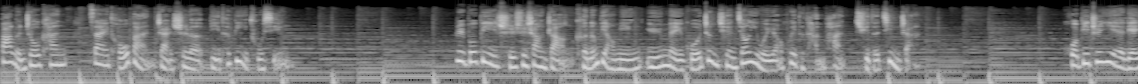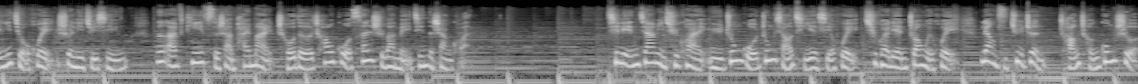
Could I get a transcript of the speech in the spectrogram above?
巴伦周刊》在头版展示了比特币图形。瑞波币持续上涨，可能表明与美国证券交易委员会的谈判取得进展。火币之夜联谊酒会顺利举行，NFT 慈善拍卖筹得超过三十万美金的善款。麒麟加密区块与中国中小企业协会区块链专委会、量子矩阵、长城公社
